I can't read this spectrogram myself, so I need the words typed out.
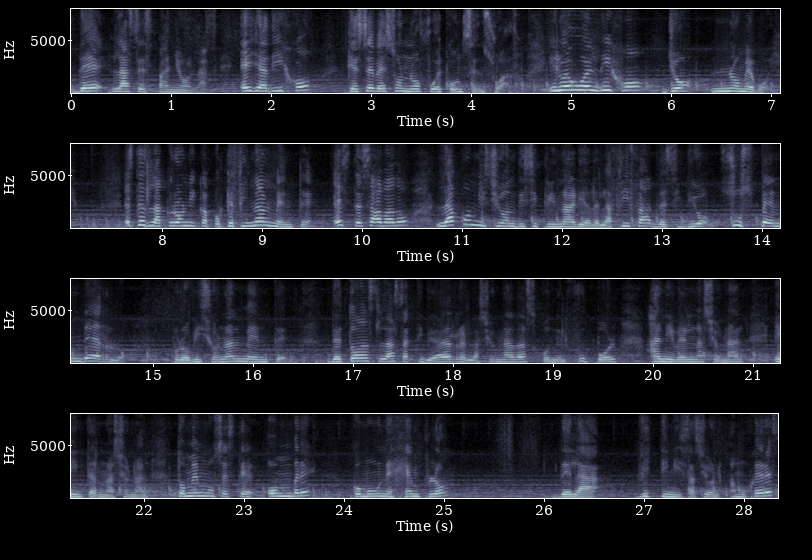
de las Españolas. Ella dijo que ese beso no fue consensuado. Y luego él dijo, yo no me voy. Esta es la crónica porque finalmente, este sábado, la comisión disciplinaria de la FIFA decidió suspenderlo provisionalmente de todas las actividades relacionadas con el fútbol a nivel nacional e internacional. Tomemos este hombre como un ejemplo de la victimización a mujeres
